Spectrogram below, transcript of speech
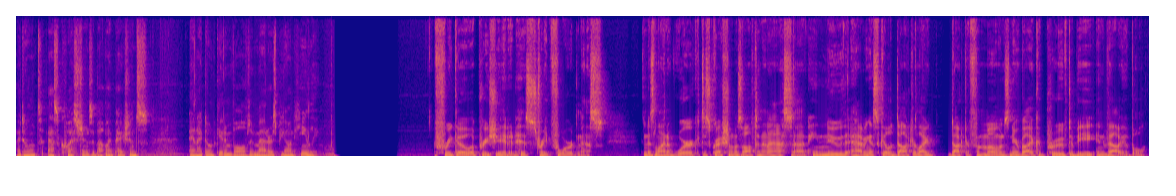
I don't ask questions about my patients, and I don't get involved in matters beyond healing. Frico appreciated his straightforwardness. In his line of work, discretion was often an asset. He knew that having a skilled doctor like Dr. Fimones nearby could prove to be invaluable.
